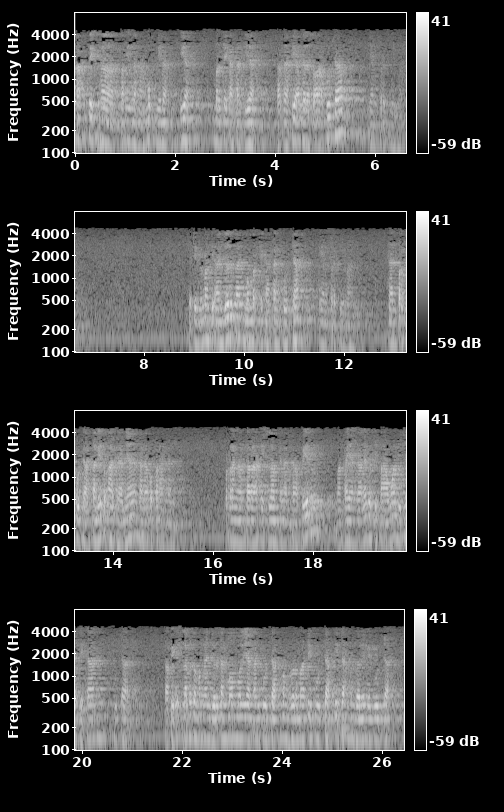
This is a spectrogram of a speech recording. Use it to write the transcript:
"Aktikha fa innaha mu'minah." Dia merdekakan dia karena dia adalah seorang budak yang beriman. Jadi memang dianjurkan memerdekakan budak yang beriman. Dan perbudakan itu adanya karena peperangan. Perang antara Islam dengan kafir, maka yang kalian itu ditawan dijadikan budak. Tapi Islam itu menganjurkan memuliakan budak, menghormati budak, tidak mendolimi budak.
